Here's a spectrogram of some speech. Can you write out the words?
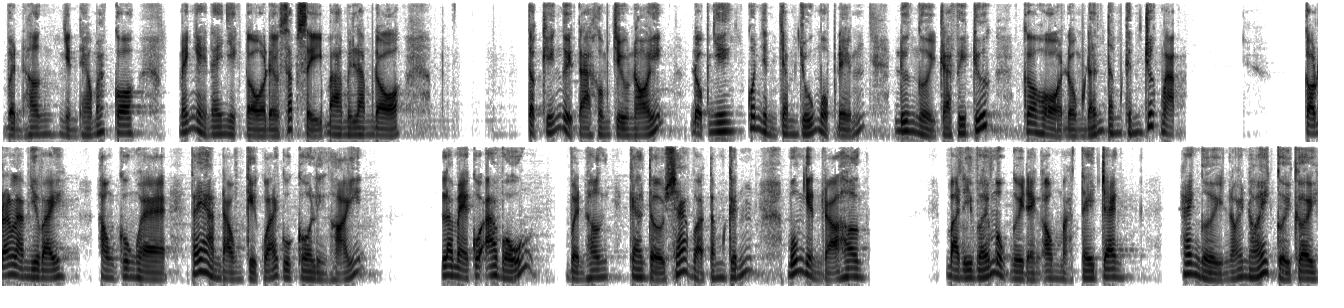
Vịnh Hân nhìn theo mắt cô. Mấy ngày nay nhiệt độ đều sắp xỉ 35 độ. Thật khiến người ta không chịu nổi. Đột nhiên, cô nhìn chăm chú một điểm, Đưa người ra phía trước, Cơ hồ đụng đến tấm kính trước mặt. Cậu đang làm gì vậy? Hồng Cung Huệ thấy hành động kỳ quái của cô liền hỏi. Là mẹ của A Vũ. Vịnh Hân càng tự sát vào tấm kính, Muốn nhìn rõ hơn. Bà đi với một người đàn ông mặc tây trang. Hai người nói nói cười cười.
